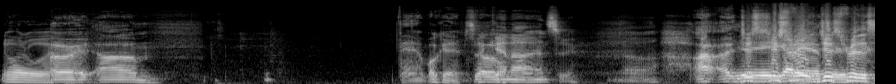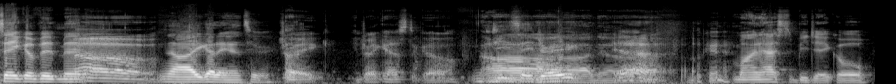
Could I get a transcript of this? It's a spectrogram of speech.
No matter what. All right. Um. Damn. Okay. So I cannot answer. No. I, I Yeah, just you just gotta for, just for the sake of it, man. No. nah, you gotta answer. Drake. Drake has to go. Did you say Drake? Ah, no. Yeah. Okay. Mine has to be J Cole.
